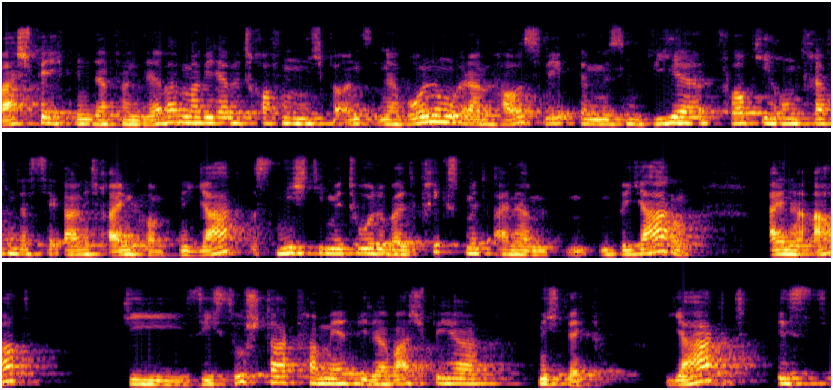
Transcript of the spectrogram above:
Waschbär, ich bin davon selber mal wieder betroffen, nicht bei uns in der Wohnung oder im Haus lebt, dann müssen wir Vorkehrungen treffen, dass der gar nicht reinkommt. Eine Jagd ist nicht die Methode, weil du kriegst mit einem Bejagen eine Art, die sich so stark vermehrt wie der Waschbär, nicht weg. Jagd ist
